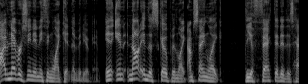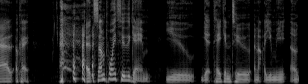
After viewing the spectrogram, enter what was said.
I've never seen anything like it in a video game. In, in not in the scope and like I'm saying like the effect that it has had. Okay. At some point through the game, you get taken to an you meet a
